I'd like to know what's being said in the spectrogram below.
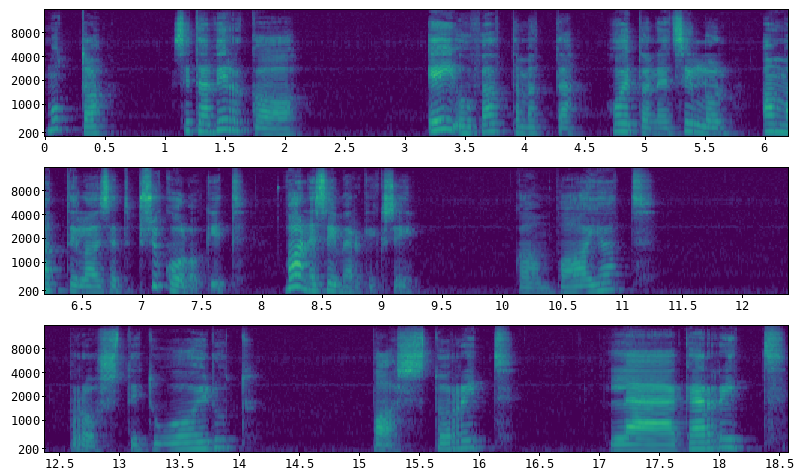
Mutta sitä virkaa ei ole välttämättä hoitaneet silloin ammattilaiset psykologit, vaan esimerkiksi kampaajat, prostituoidut, pastorit, lääkärit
